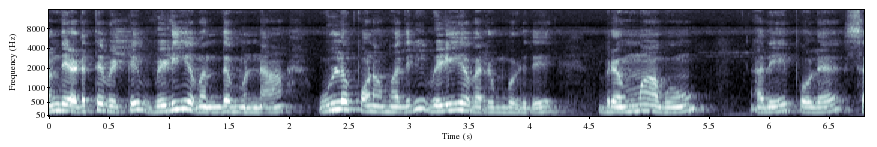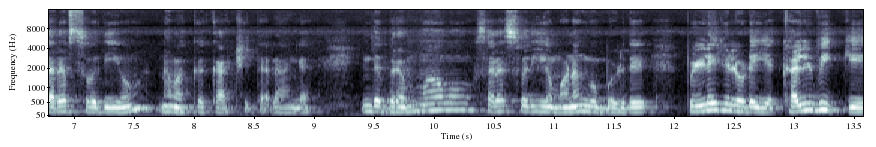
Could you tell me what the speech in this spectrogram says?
அந்த இடத்த விட்டு வெளியே வந்தோம்னா உள்ளே போன மாதிரி வெளியே வரும் பொழுது பிரம்மாவும் அதே போல் சரஸ்வதியும் நமக்கு காட்சி தராங்க. இந்த பிரம்மாவும் சரஸ்வதியும் வணங்கும் பொழுது பிள்ளைகளுடைய கல்விக்கு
